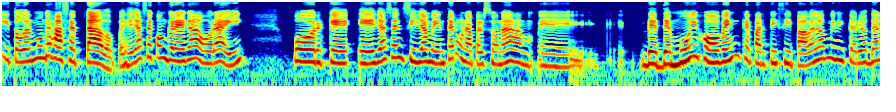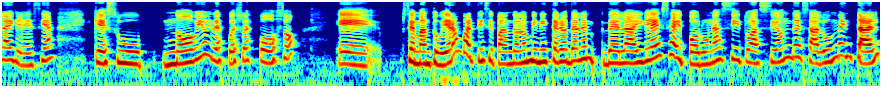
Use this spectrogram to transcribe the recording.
y todo el mundo es aceptado. Pues ella se congrega ahora ahí porque ella sencillamente era una persona eh, desde muy joven que participaba en los ministerios de la iglesia, que su novio y después su esposo eh, se mantuvieron participando en los ministerios de la, iglesia y por una situación de salud mental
